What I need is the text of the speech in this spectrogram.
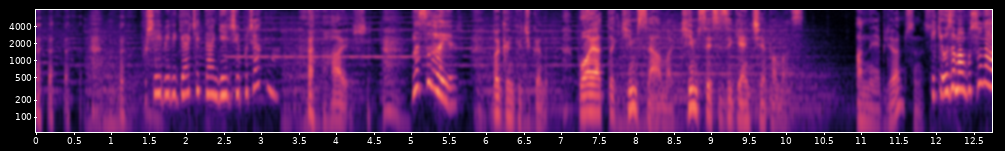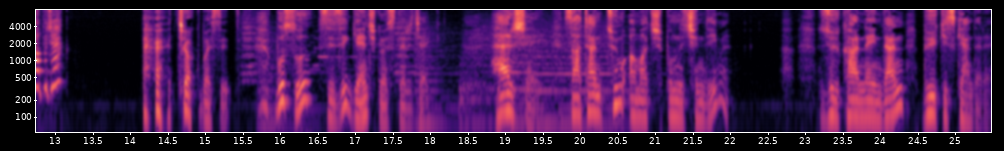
Bu şey beni gerçekten genç yapacak mı? Hayır. Nasıl hayır? Bakın küçük hanım. Bu hayatta kimse ama kimse sizi genç yapamaz. Anlayabiliyor musunuz? Peki o zaman bu su ne yapacak? Çok basit. Bu su sizi genç gösterecek. Her şey, zaten tüm amaç bunun için değil mi? Zülkarneyn'den Büyük İskender'e,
